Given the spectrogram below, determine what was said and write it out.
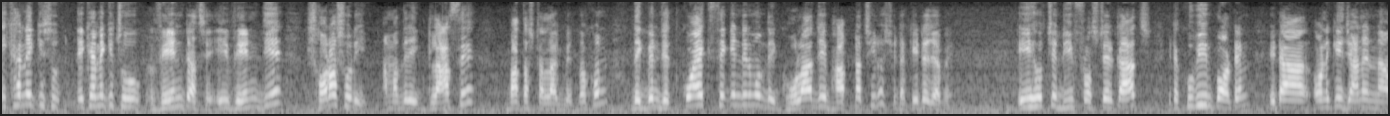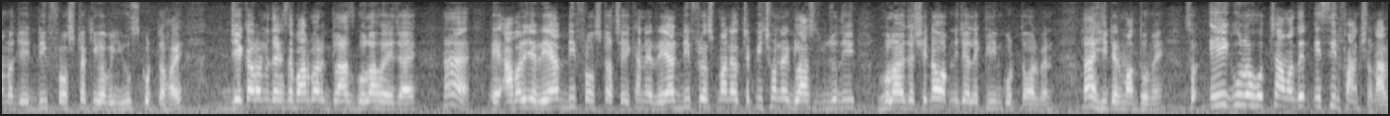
এইখানে কিছু, এখানে কিছু ভেন্ট আছে। এই ভেন্ট দিয়ে সরাসরি আমাদের এই গ্লাসে বাতাসটা লাগবে। তখন দেখবেন যে কয়েক সেকেন্ডের মধ্যে ঘোলা যে ভাবটা ছিল সেটা কেটে যাবে। এই হচ্ছে ডিপ ফ্রস্টের কাজ। এটা খুবই ইম্পর্টেন্ট এটা অনেকেই জানেন না আমরা যে ডিপ ফ্রস্টটা কীভাবে ইউজ করতে হয়। যে কারণে দেখা যাচ্ছে বারবার গ্লাস গোলা হয়ে যায়। হ্যাঁ আবার এই যে রেয়ার ডিফ্রস্ট আছে, এখানে রেয়ার ডিফ্রস্ট মানে হচ্ছে পিছনের গ্লাস যদি ঘোলা হয়ে যায়, সেটাও আপনি চাইলে ক্লিন করতে পারবেন হ্যাঁ হিটের মাধ্যমে। সো এইগুলো হচ্ছে আমাদের এসির ফাংশন আর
